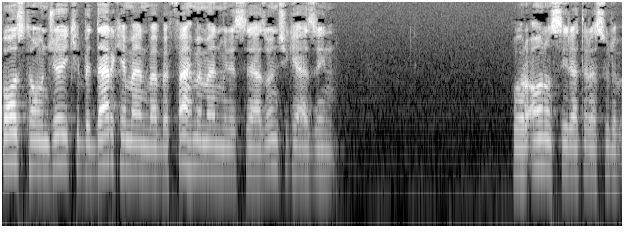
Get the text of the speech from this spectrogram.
باز تا اونجایی که به درک من و به فهم من می‌رسه از اون چی که از این قرآن و سیرت رسول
